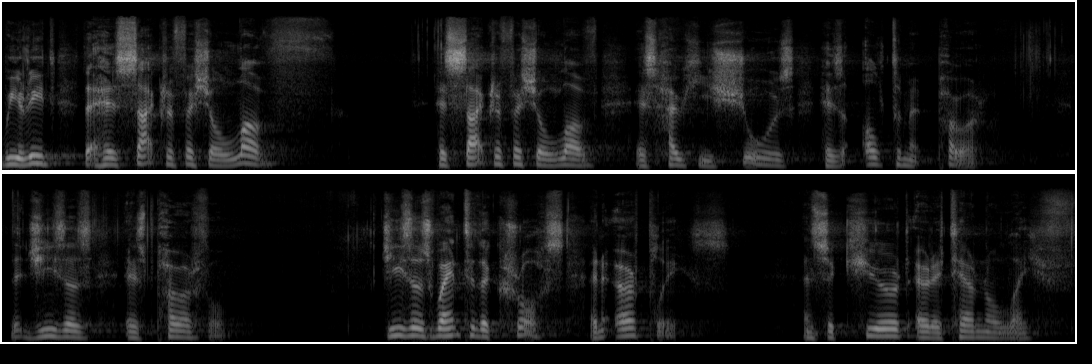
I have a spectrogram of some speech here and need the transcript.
we read that his sacrificial love, his sacrificial love is how he shows his ultimate power, that Jesus is powerful. Jesus went to the cross in our place and secured our eternal life.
